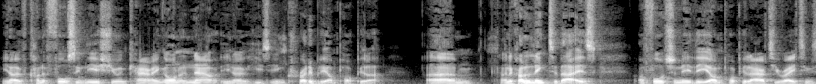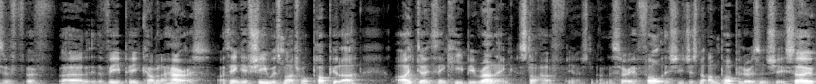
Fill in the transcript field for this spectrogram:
you know, kind of forcing the issue and carrying on, and now, you know, he's incredibly unpopular. Um, and a kind of link to that is, unfortunately, the unpopularity ratings of, of uh, the VP Kamala Harris. I think if she was much more popular, I don't think he'd be running. It's not her, you know, it's not necessarily her fault. She's just not unpopular, isn't she? So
